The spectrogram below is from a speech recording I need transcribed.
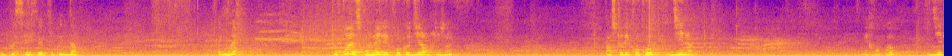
Du coup, ça fait beaucoup de dents. Ça compris Pourquoi est-ce qu'on met les crocodiles en prison? Parce que les crocos deal. Les crocos deal.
